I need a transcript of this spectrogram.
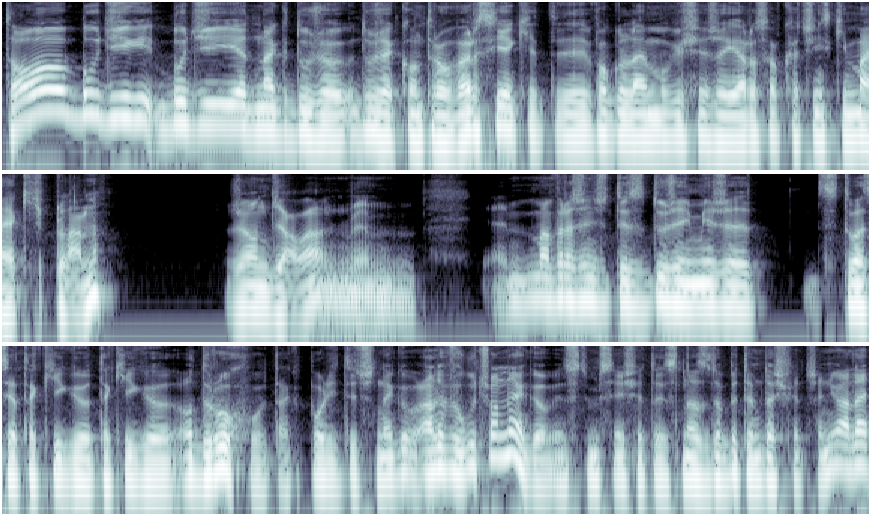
to budzi, budzi jednak dużo, duże kontrowersje, kiedy w ogóle mówi się, że Jarosław Kaczyński ma jakiś plan, że on działa. Mam wrażenie, że to jest w dużej mierze sytuacja takiego, takiego odruchu tak politycznego, ale wyuczonego, więc w tym sensie to jest na zdobytym doświadczeniu, ale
